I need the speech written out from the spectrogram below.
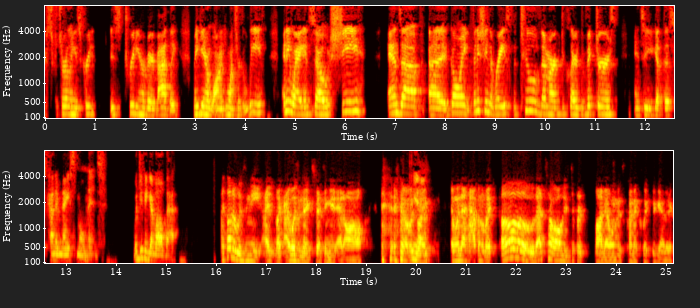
Sterling is cre- is treating her very badly, making her want he wants her to leave anyway, and so she ends up uh, going finishing the race. The two of them are declared the victors, and so you get this kind of nice moment. What do you think of all that? I thought it was neat. I like I wasn't expecting it at all. I was yeah. like, and when that happened, I'm like, oh, that's how all these different plot elements kind of click together.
